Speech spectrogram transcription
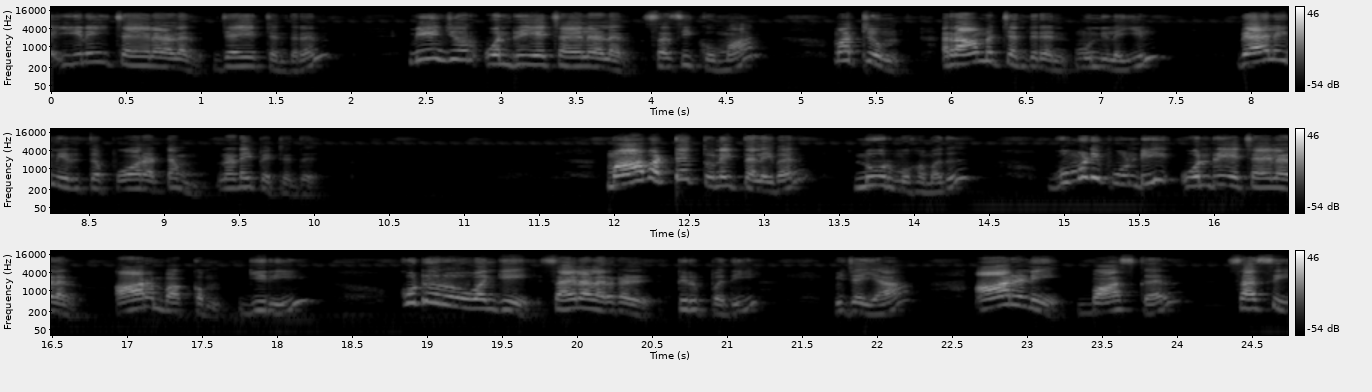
இணை செயலாளர் ஜெயச்சந்திரன் மீஞ்சூர் ஒன்றிய செயலாளர் சசிகுமார் மற்றும் ராமச்சந்திரன் முன்னிலையில் வேலை நிறுத்த போராட்டம் நடைபெற்றது. மாவட்ட துணைத் தலைவர் நூர் முகமது கும்மிடிப்பூண்டி ஒன்றிய செயலாளர் ஆரம்பாக்கம் கிரி கூட்டுறவு வங்கி செயலாளர்கள் திருப்பதி விஜயா ஆரணி பாஸ்கர் சசி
